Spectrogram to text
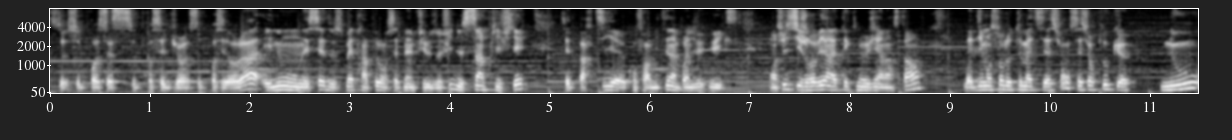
ce, procédure, cette procédure-là. Et nous, on essaie de se mettre un peu dans cette même philosophie, de simplifier cette partie euh, conformité d'un point de vue UX. Ensuite, si je reviens à la technologie à l'instant, la dimension d'automatisation, c'est surtout que nous,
